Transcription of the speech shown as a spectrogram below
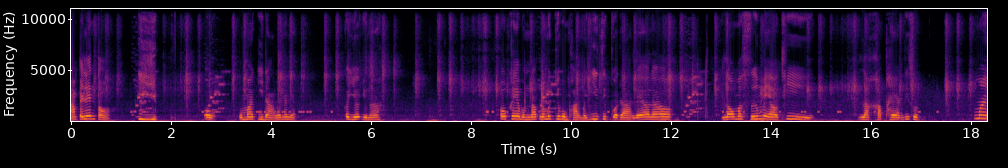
อำไปเล่นต่อ อียิปต์โอ้ ผมมากี่ด่านแล้วนะเนี่ย ก็เยอะอยู่นะ โอเคผมนับแล้วเมื่อกี้ผมผ่านมา 20 กว่าด่านแล้วแล้ว เรามาซื้อแมวที่ราคาแพงที่สุด ไม่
